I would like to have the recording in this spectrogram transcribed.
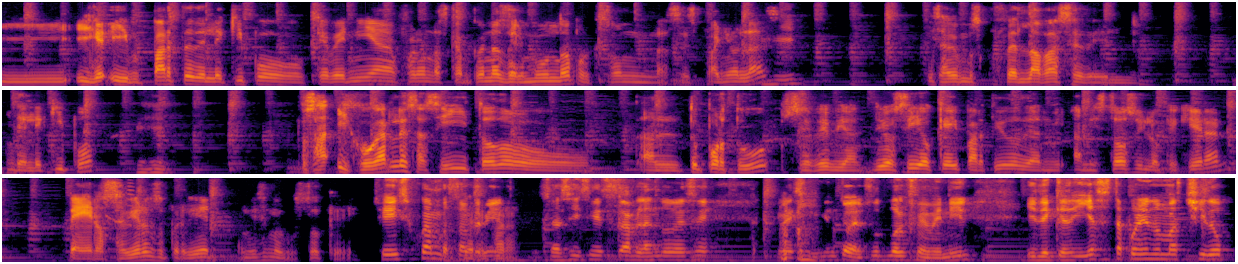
Y, parte del equipo que venía fueron las campeonas del mundo, porque son las españolas y sabemos que es la base del, equipo. O sea, y jugarles así y todo al tú por tú, pues, se ve bien. Digo, sí, ok, partido de amistoso y lo que quieran, pero se vieron súper bien. A mí sí me gustó que. Sí, se juegan bastante bien. O sea, sí, sí, está hablando de ese crecimiento del fútbol femenil y de que ya se está poniendo más chido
